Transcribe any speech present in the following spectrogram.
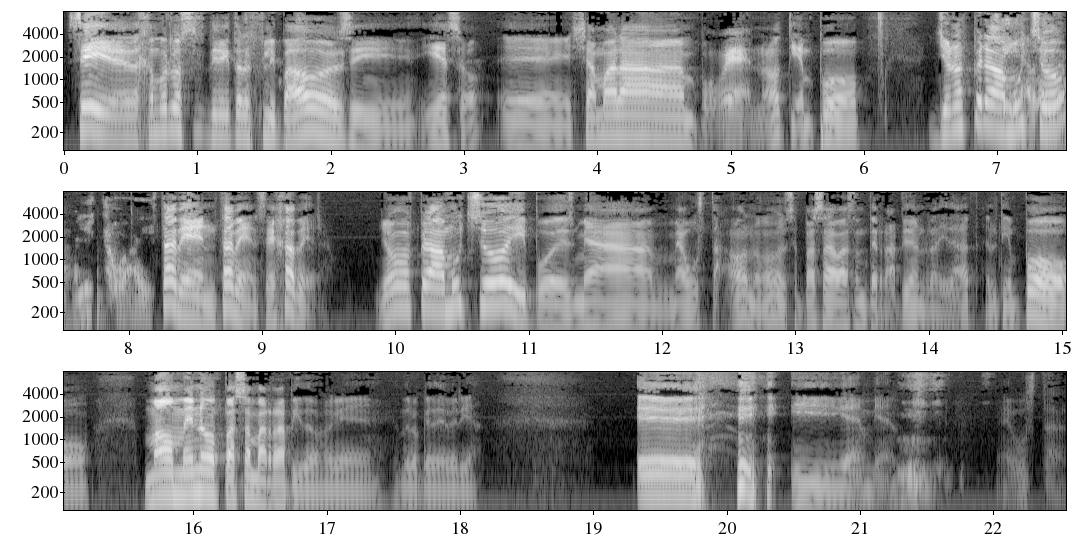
Sí, dejemos los directores flipados y, y eso. Eh, Shyamalan, pues bueno, tiempo. Yo no esperaba Sí, ver, mucho. está bien, está bien, se deja ver. Yo esperaba mucho y pues me ha, me ha gustado, ¿no? Se pasa bastante rápido en realidad. El tiempo más o menos pasa más rápido que- de lo que debería. Eh, y bien, bien. Me gusta.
